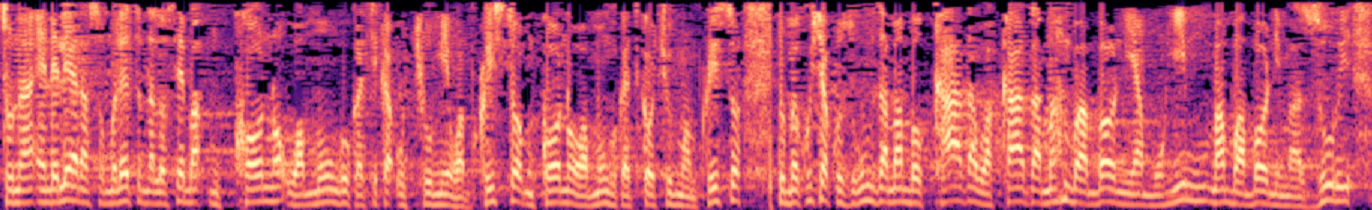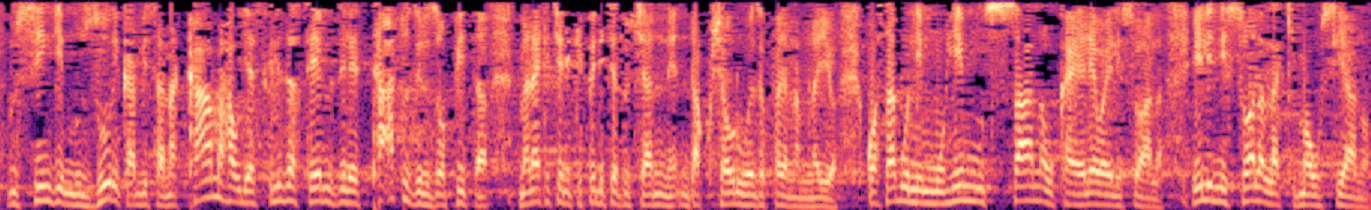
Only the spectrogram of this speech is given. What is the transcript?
Tunaendelea na somo letu linalosema mkono wa mungu katika uchumi wa mkristo mkono wa mungu katika uchumi wa mkristo tumekwisha kuzungumza mambo kadha wa kadha mambo ambayo ni ya muhimu mambo ambayo ni mazuri msingi mzuri kabisa. Na kama haujasikiliza sehemu zile tatu zilizopita maanake hichi ni kipindi chetu cha nne nitakushauri uweze kufanya namna hiyo. Kwa sababu ni muhimu sana ukaelewa hili swala. Hili ni swala la kimahusiano.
